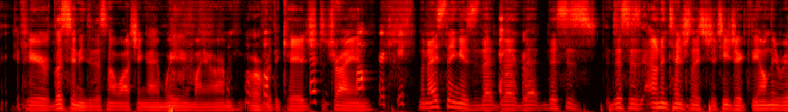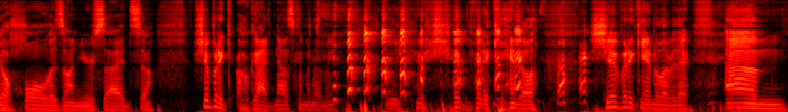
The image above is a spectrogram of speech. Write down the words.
If you're listening to this, not watching, I'm waving my arm over the cage to try and. The nice thing is that, that, that this is this is unintentionally strategic. The only real hole is on your side. So should put a oh god now it's coming on me. should put a candle. Should put a candle over there. Um,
